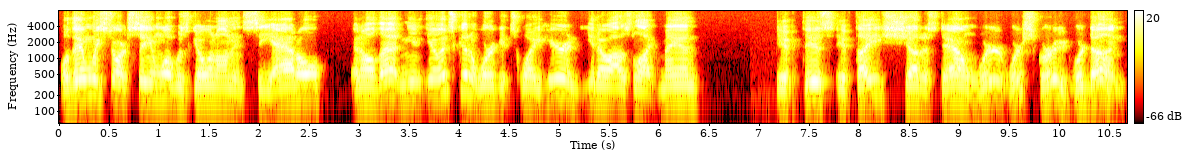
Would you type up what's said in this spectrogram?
Well, then we start seeing what was going on in Seattle and all that, and you, you know it's going to work its way here. And you know, I was like, man, if this if they shut us down, we're we're screwed. We're done.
